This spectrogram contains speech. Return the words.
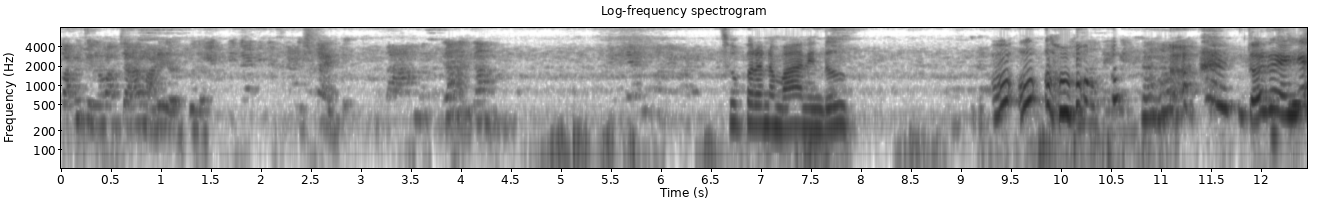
ಕಾಫಿ ಚೆನ್ನಾಗಿ ಮಾಡಿದ್ದಾರೆ ಪೂಜೆ. ಇಷ್ಟ ಆಯ್ತು. ಸೂಪರ್ ಅನ್ನಮ್ಮ ನಿಂದು. ಓ ಊ. ತೋರ್ಸು ಹೆಂಗೆ?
